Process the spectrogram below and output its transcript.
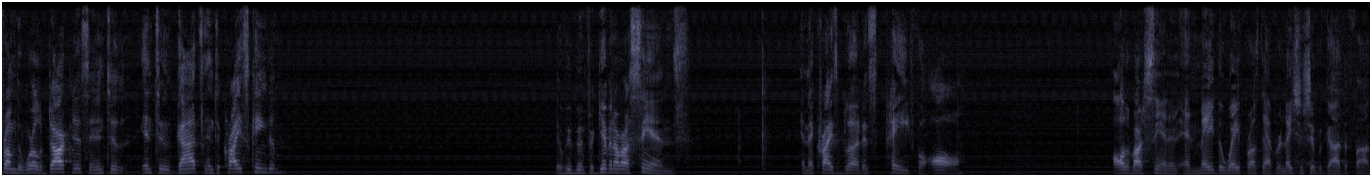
from the world of darkness and into, into God's, into Christ's kingdom. That we've been forgiven of our sins and that Christ's blood has paid for all all of our sin and, and made the way for us to have relationship with God the Father.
